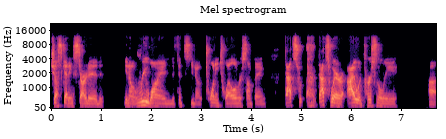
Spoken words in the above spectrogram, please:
just getting started you know rewind if it's you know 2012 or something that's that's where i would personally uh,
